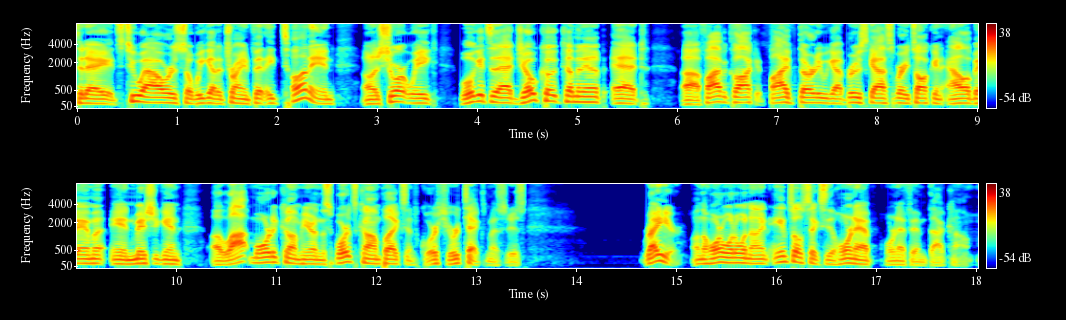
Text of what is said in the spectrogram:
today. It's two hours, so we got to try and fit a ton in on a short week. We'll get to that. Joe Cook coming up at uh, Five o'clock at five thirty, we got Bruce Castleberry talking Alabama and Michigan. A lot more to come here on the Sports Complex, and of course, your text messages right here on the Horn 1019, AM 1260, the Horn app, hornfm.com.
